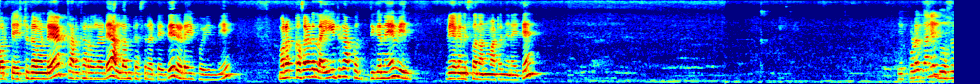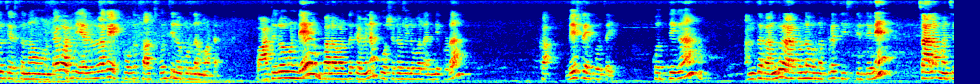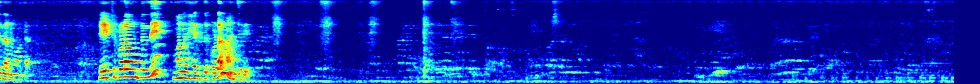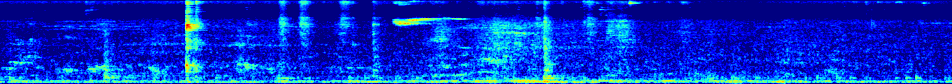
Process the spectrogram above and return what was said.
సూపర్ టేస్ట్గా ఉండే కరకరలాడే అల్లం పెసరట్టు అయితే రెడీ అయిపోయింది. మరొక్కసారి లైట్గా కొద్దిగానే వే వేగనిస్తాను అనమాట నేనైతే. ఎప్పుడో కానీ దోశలు చేస్తున్నాము అంటే వాటిని ఎర్రగా ఎక్కువగా కాల్చుకొని తినకూడదు అనమాట వాటిలో ఉండే బలవర్ధకమైన పోషక విలువలన్నీ కూడా వేస్ట్ అయిపోతాయి. కొద్దిగా అంత రంగు రాకుండా ఉన్నప్పుడే తీసి తింటేనే చాలా మంచిదనమాట టేస్ట్ కూడా ఉంటుంది మన హెల్త్ కూడా మంచిది.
